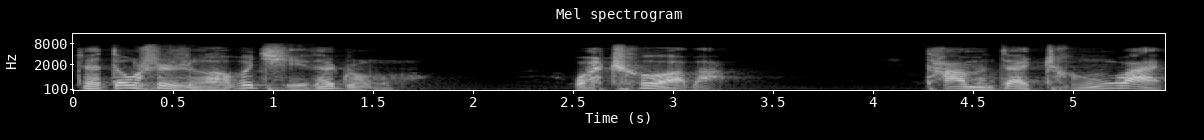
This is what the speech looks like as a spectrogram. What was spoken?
这都是惹不起的主。我撤吧。他们在城外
